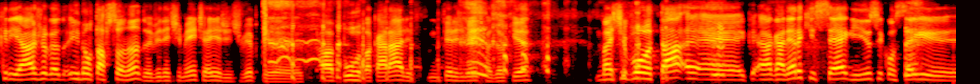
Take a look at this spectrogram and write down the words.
criar jogador. E não tá funcionando, evidentemente, aí a gente vê, porque é burro pra caralho, infelizmente, fazer o quê? Mas, tipo, tá, é, é, a galera que segue isso e consegue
